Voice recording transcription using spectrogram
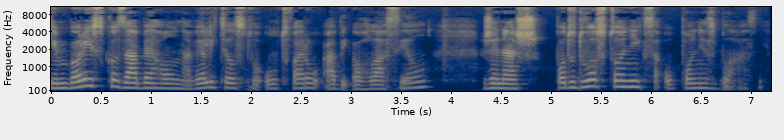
kým Borisko zabehol na veliteľstvo útvaru, aby ohlasil, že náš poddôstojník sa úplne zbláznil.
